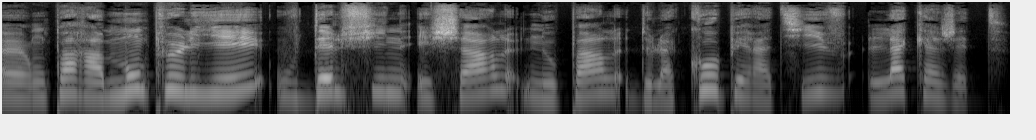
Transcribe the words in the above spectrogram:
Euh, on part à Montpellier, où Delphine et Charles nous parlent de la coopérative La Cagette.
